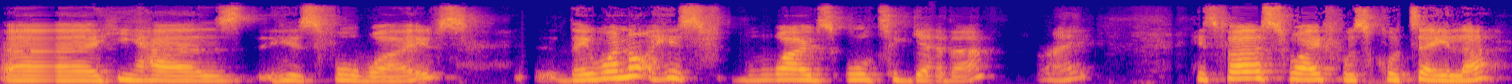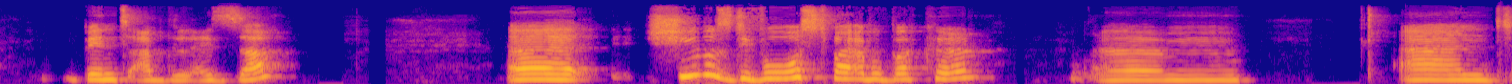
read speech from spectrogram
uh, he has his four wives. They were not his wives altogether, right? His first wife was Qutayla bint Abdul Uzza. Uh, she was divorced by Abu Bakr, um, and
